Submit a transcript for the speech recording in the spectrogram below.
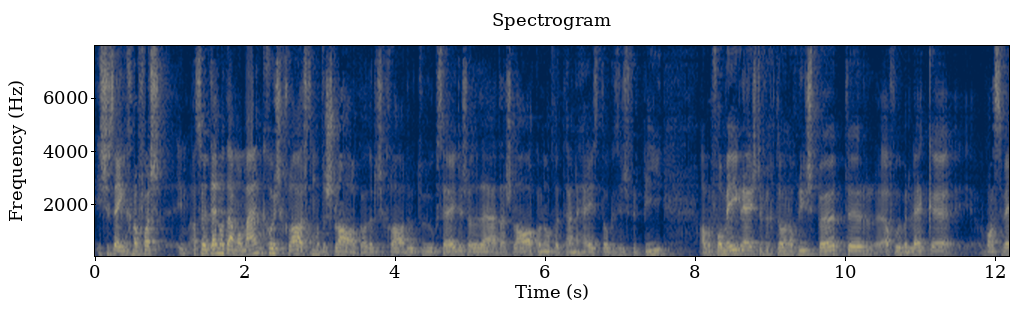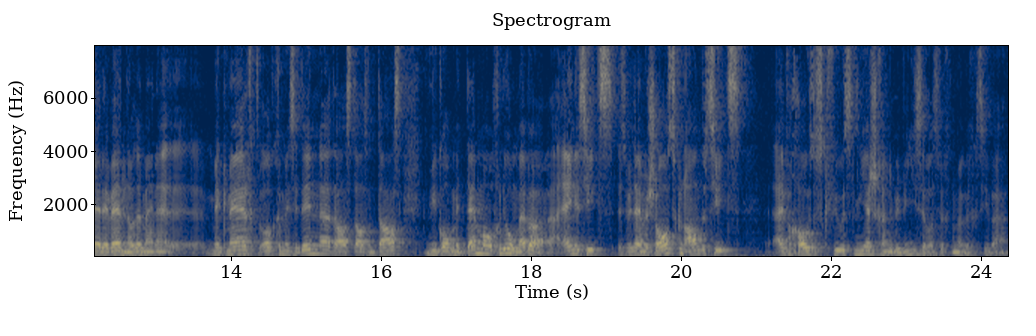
Ist es eigentlich noch fast, also wenn dann noch der Moment kommt, ist klar, es kommt der Schlag, oder? Das ist klar, du, du, du gesagt hast, oder? Der, der Schlag und nachher heisst, es ist vorbei. Aber von mir ist vielleicht auch noch ein bisschen später auf überlegen, was wäre wenn, oder? Ich meine, wir gemerkt, okay, wir sind drin, das, das und das. Wie geht mit dem auch ein um? Eben, einerseits, es wird eine Chance und andererseits einfach auch das Gefühl, dass du nie können beweisen was vielleicht möglich gewesen wäre.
